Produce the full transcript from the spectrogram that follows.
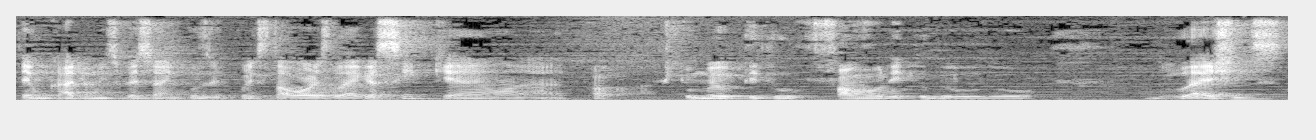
Tem um carinho muito especial, inclusive, por Star Wars Legacy, que é uma, acho que o meu título favorito do, do, do Legends.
